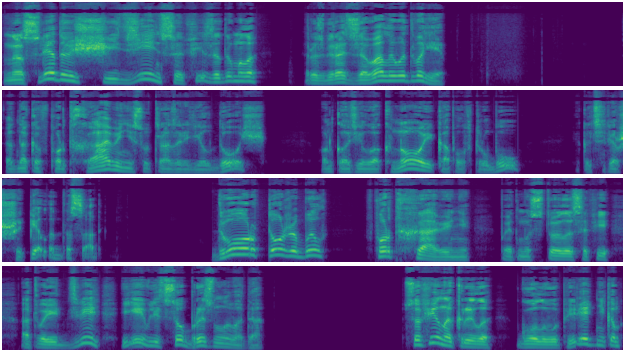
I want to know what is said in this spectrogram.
На следующий день Софи задумала разбирать завалы во дворе. Однако в Портхавене с утра зарядил дождь, он колотил в окно и капал в трубу, и кольцефер шипел от досады. Двор тоже был Портхавене, поэтому стоило Софи отворить дверь, и ей в лицо брызнула вода. Софи накрыла голову передником,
